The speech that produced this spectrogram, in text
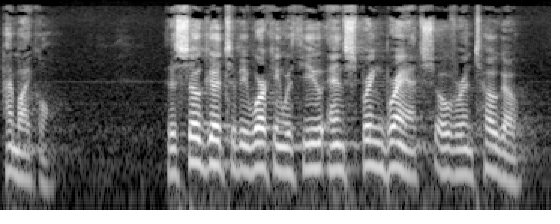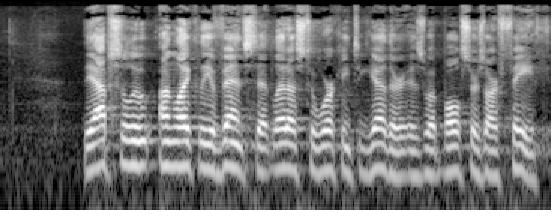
Hi, Michael. It is so good to be working with you and Spring Branch over in Togo. The absolute unlikely events that led us to working together is what bolsters our faith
